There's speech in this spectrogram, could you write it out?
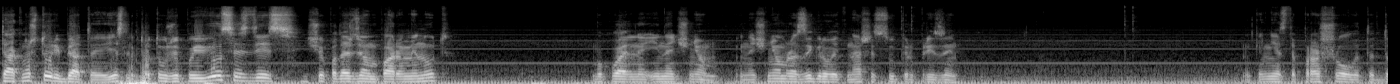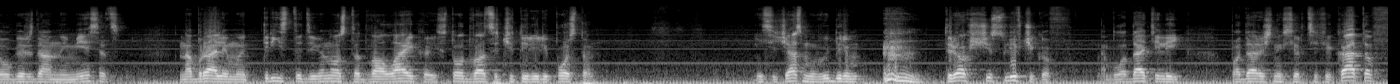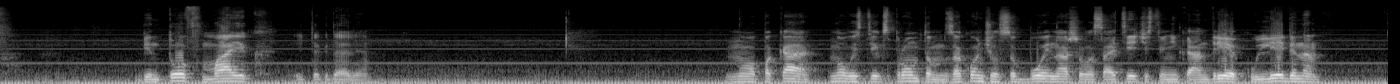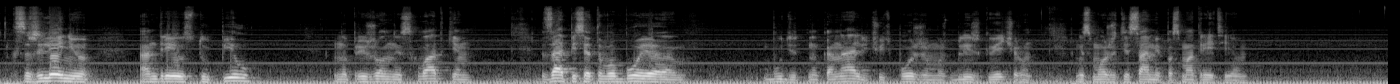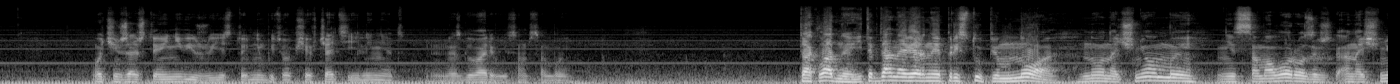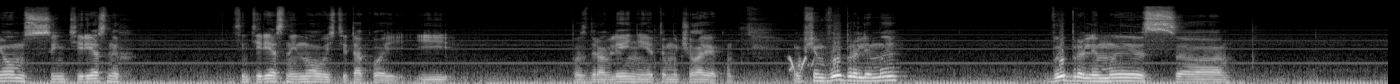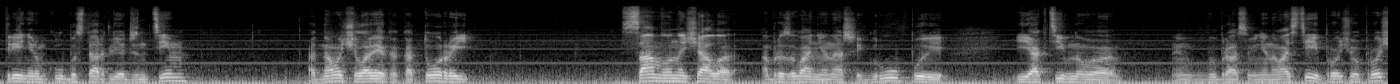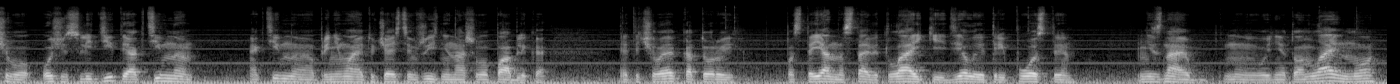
Так, ну что, ребята, если кто-то уже появился здесь, еще подождем пару минут. Буквально и начнем. И начнем разыгрывать наши супер призы. Наконец-то прошел этот долгожданный месяц. Набрали мы 392 лайка и 124 репоста. И сейчас мы выберем трех счастливчиков, обладателей подарочных сертификатов, бинтов, маек и так далее. Но ну, а пока новости экспромтом закончился бой нашего соотечественника Андрея Кулебина. К сожалению, Андрей уступил в напряженной схватке. Запись этого боя будет на канале чуть позже, может ближе к вечеру. Вы сможете сами посмотреть ее. Очень жаль, что я не вижу, есть кто-нибудь вообще в чате или нет. Разговариваю сам с собой. Так, ладно, и тогда, наверное, приступим, но, но начнем мы не с самого розыгрыша, а начнем с интересных, с интересной новости такой и поздравления этому человеку. В общем, выбрали мы Выбрали мы с э, тренером клуба Start Legend Team одного человека, который с самого начала образования нашей группы и активного э, выбрасывания новостей и прочего-прочего очень следит и активно, активно принимает участие в жизни нашего паблика. Это человек, который постоянно ставит лайки, делает репосты, не знаю, ну, его нет онлайн, но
